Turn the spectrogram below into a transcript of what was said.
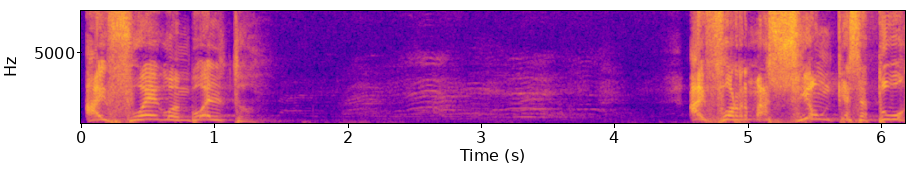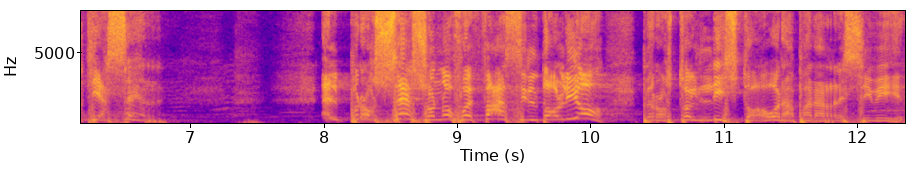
hay fuego envuelto. Hay formación que se tuvo que hacer. El proceso no fue fácil, dolió, pero estoy listo ahora para recibir.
